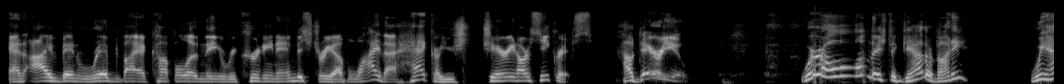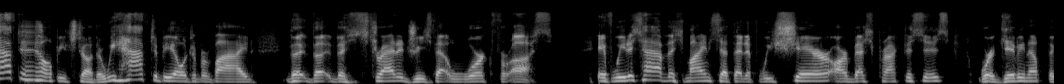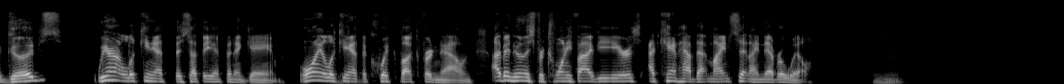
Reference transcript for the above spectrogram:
And I've been ribbed by a couple in the recruiting industry of why the heck are you sharing our secrets? How dare you? We're all in this together, buddy. We have to help each other. We have to be able to provide the, the, the strategies that work for us. If we just have this mindset that if we share our best practices, we're giving up the goods, we aren't looking at this at the infinite game. We're only looking at the quick buck for now. I've been doing this for 25 years. I can't have that mindset, and I never will. Mm-hmm.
